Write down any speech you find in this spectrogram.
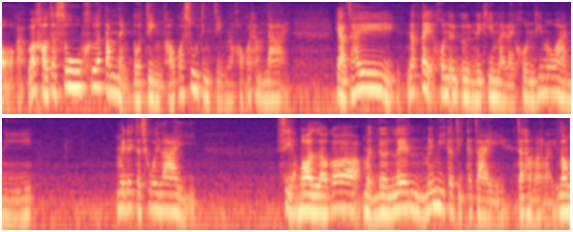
บอกอะว่าเขาจะสู้เพื่อตำแหน่งตัวจริง เขาก็สู้จริง ๆ แล้วเขาก็ทำได้ อยากจะให้นักเตะคนอื่น ๆ ในทีมหลาย ๆ คนที่เมื่อวานนี้ ไม่ได้จะช่วยไล่ เสียบอลแล้วก็เหมือนเดินเล่น ไม่มีกระจิตกระใจจะทำอะไร ลอง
